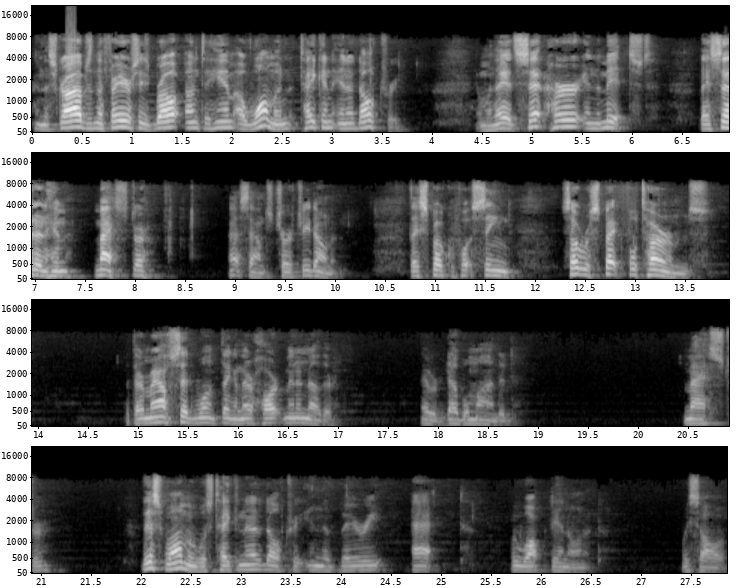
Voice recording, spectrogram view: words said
And the scribes and the Pharisees brought unto him a woman taken in adultery. And when they had set her in the midst, they said unto him, Master. That sounds churchy, don't it? They spoke with what seemed so respectful terms, but their mouth said one thing and their heart meant another. They were double minded. Master. This woman was taken in adultery in the very act. We walked in on it. We saw it.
